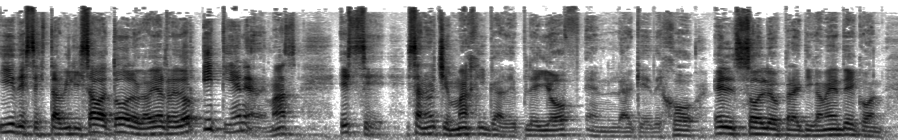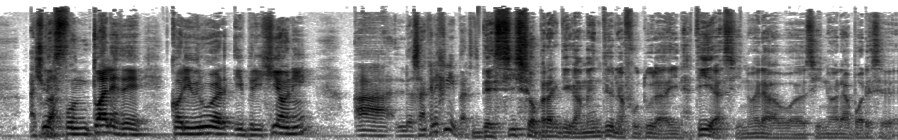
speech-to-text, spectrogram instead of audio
y desestabilizaba todo lo que había alrededor. Y tiene además ese, esa noche mágica de playoff en la que dejó él solo prácticamente con ayudas Des- puntuales de Cory Brewer y Prigioni a Los Ángeles Clippers. Deshizo prácticamente una futura dinastía si no era, si no era por ese,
